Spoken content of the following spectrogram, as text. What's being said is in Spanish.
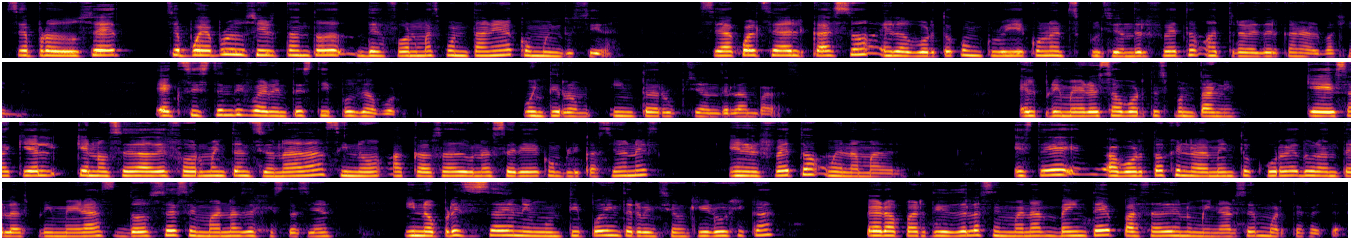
Se produce, se puede producir tanto de forma espontánea como inducida. Sea cual sea el caso, el aborto concluye con la expulsión del feto a través del canal vaginal. Existen diferentes tipos de aborto o interrupción del embarazo. El primero es aborto espontáneo que es aquel que no se da de forma intencionada, sino a causa de una serie de complicaciones en el feto o en la madre. Este aborto generalmente ocurre durante las primeras 12 semanas de gestación y no precisa de ningún tipo de intervención quirúrgica, pero a partir de la semana 20 pasa a denominarse muerte fetal.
